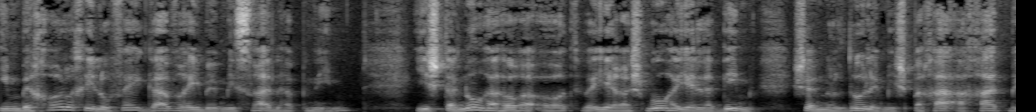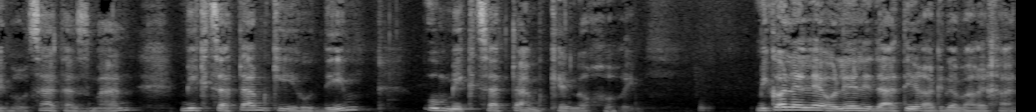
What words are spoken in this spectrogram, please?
אם בכל חילופי גברי במשרד הפנים ישתנו ההוראות וירשמו הילדים שנולדו למשפחה אחת במרוצת הזמן, מקצתם כיהודים ומקצתם כנוכרים. מכל אלה עולה לדעתי רק דבר אחד,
